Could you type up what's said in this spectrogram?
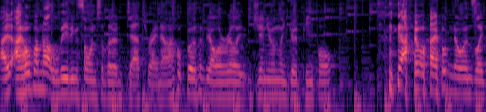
I, I hope I'm not leading someone to their death right now. I hope both of y'all are really genuinely good people. I, hope, I hope no one's like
